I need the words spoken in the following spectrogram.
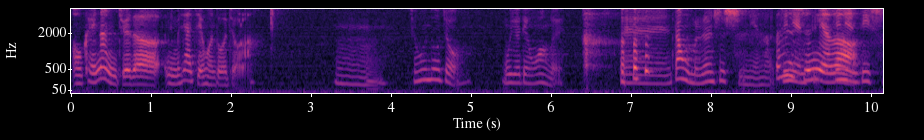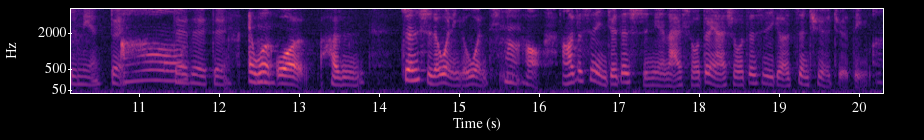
OK，那你觉得你们现在结婚多久了？嗯，结婚多久？我有点忘了。嗯，但我们认识十年了，今年十年了，今年第十年。对哦，对对对。哎，我我很真实的问你一个问题，好，然后就是你觉得这十年来说，对你来说，这是一个正确的决定吗？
